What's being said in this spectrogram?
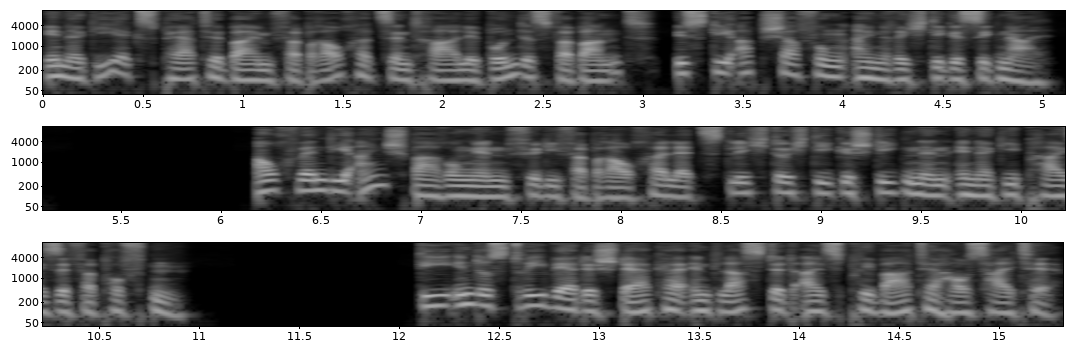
Energieexperte beim Verbraucherzentrale Bundesverband, ist die Abschaffung ein richtiges Signal. Auch wenn die Einsparungen für die Verbraucher letztlich durch die gestiegenen Energiepreise verpufften. Die Industrie werde stärker entlastet als private Haushalte.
